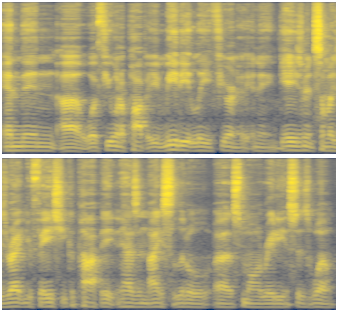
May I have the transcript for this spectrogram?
And then, uh, well, if you want to pop it immediately, if you're in, a, in, an engagement, somebody's right in your face, you could pop it. It has a nice little uh, small radius as well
